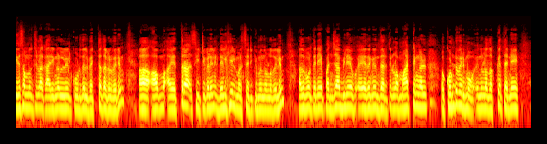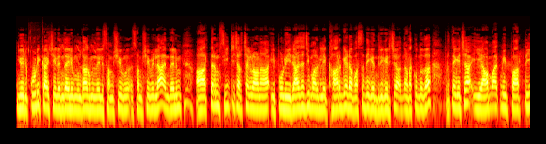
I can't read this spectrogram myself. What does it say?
ഇത് സംബന്ധിച്ചുള്ള കാര്യങ്ങളിൽ കൂടുതൽ വ്യക്തതകൾ വരും. എത്ര സീറ്റുകളിൽ ഡൽഹിയിൽ മത്സരിക്കുമെന്നുള്ളതിലും അതുപോലെ തന്നെ പഞ്ചാബിലെ ഏതെങ്കിലും തരത്തിലുള്ള മാറ്റങ്ങൾ കൊണ്ടുവരുമോ എന്നുള്ളതൊക്കെ തന്നെ ഈ ഒരു കൂടിക്കാഴ്ചയിൽ എന്തായാലും ഉണ്ടാകുമെന്നതിൽ സംശയം സംശയമില്ല. എന്തായാലും അത്തരം സീറ്റ് ചർച്ചകളാണ് ഇപ്പോൾ ഈ രാജാജി മാർഗിലെ ഖാർഗെയുടെ വസതി കേന്ദ്രീകരിച്ച് നടക്കുന്നത്. പ്രത്യേകിച്ച് ഈ ആം ആദ്മി പാർട്ടി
